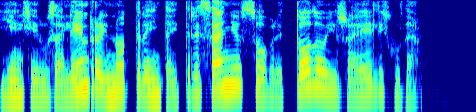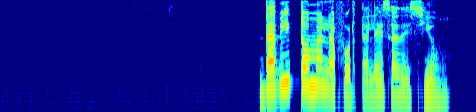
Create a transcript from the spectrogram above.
y en Jerusalén reinó treinta y tres años sobre todo Israel y Judá. David toma la fortaleza de Sión.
